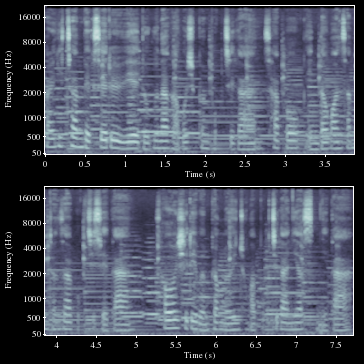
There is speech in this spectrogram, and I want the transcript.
활기찬 100세를 위해 누구나 가고 싶은 복지관 사복 인덕원 삼천사 복지재단 서울시립 은평노인 종합복지관이었습니다.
